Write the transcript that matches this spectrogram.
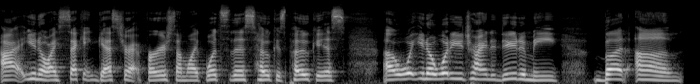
I, you know, I second guessed her at first. I'm like, what's this hocus pocus? Uh, what, you know, what are you trying to do to me? But um,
